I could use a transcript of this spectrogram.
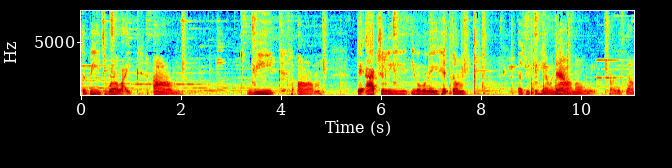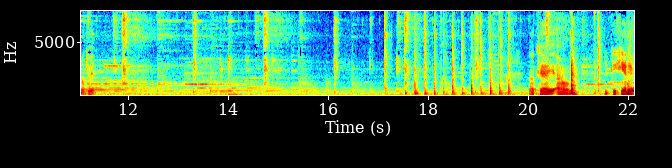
the beads were like um, weak. Um, they actually, even when they hit them, as you can hear now. No, let me turn this down a bit. Okay, um, you can hear that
